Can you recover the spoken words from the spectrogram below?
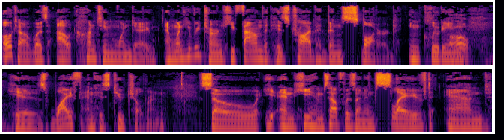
Ota was out hunting one day, and when he returned, he found that his tribe had been slaughtered, including Oh. his wife and his two children. So, he, and he himself was then enslaved and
